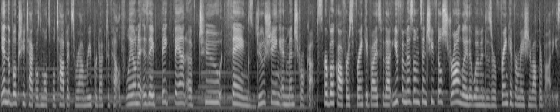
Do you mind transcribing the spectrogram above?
In the book, she tackles multiple topics around reproductive health. Leona is a big fan of two things douching and menstrual cups. Her book offers frank advice without euphemisms, and she feels strongly that women deserve frank information about their bodies.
